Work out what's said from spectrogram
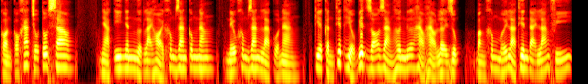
còn có khác chỗ tốt sao? Nhạc y nhân ngược lại hỏi không gian công năng, nếu không gian là của nàng, kia cần thiết hiểu biết rõ ràng hơn nữa hảo hảo lợi dụng, bằng không mới là thiên đại lãng phí.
